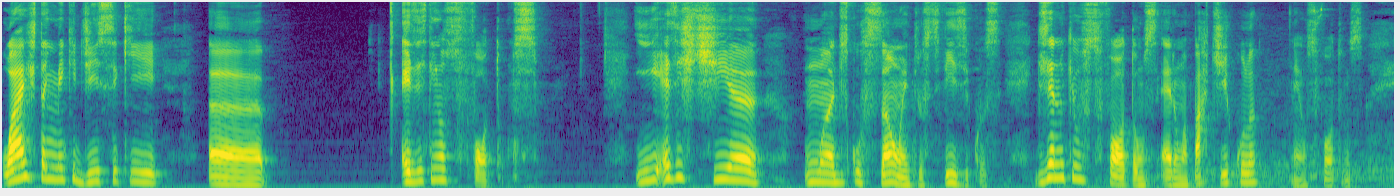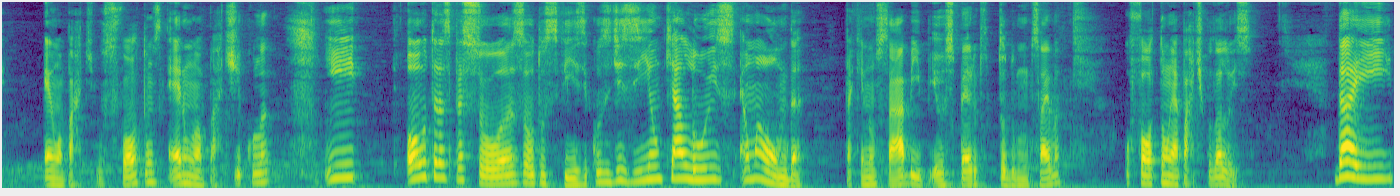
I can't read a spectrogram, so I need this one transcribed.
O Einstein meio que disse que uh, existem os fótons. E existia uma discussão entre os físicos dizendo que os fótons eram uma partícula, né, os fótons é uma part... os fótons eram uma partícula e outras pessoas, outros físicos diziam que a luz é uma onda, Para quem não sabe, eu espero que todo mundo saiba, o fóton é a partícula da luz. Daí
